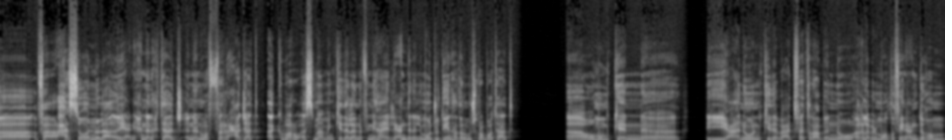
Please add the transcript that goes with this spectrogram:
آه، فحسوا إنه لا يعني إحنا نحتاج إن نوفر حاجات أكبر وأسمى من كذا لأن في النهاية اللي عندنا اللي موجودين هذول مش روبوتات. وممكن يعانون كذا بعد فترة بأنه أغلب الموظفين عندهم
